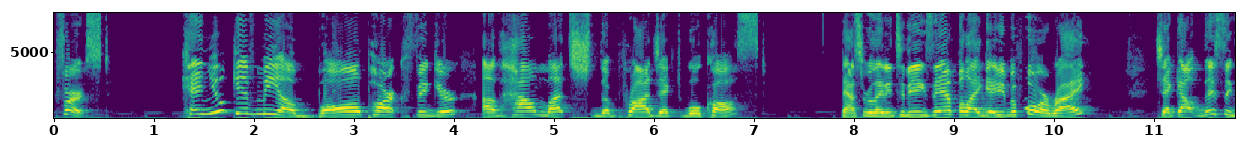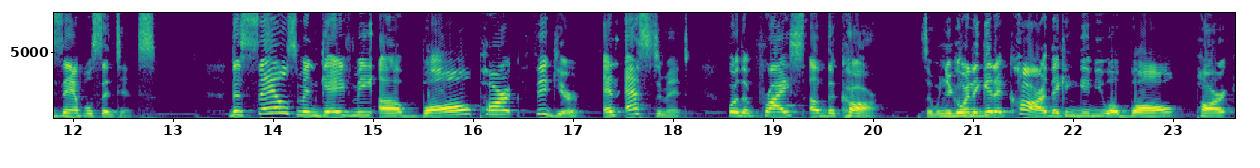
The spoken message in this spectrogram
First, can you give me a ballpark figure of how much the project will cost? That's related to the example I gave you before, right? Check out this example sentence. The salesman gave me a ballpark figure, an estimate for the price of the car. So when you're going to get a car, they can give you a ballpark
